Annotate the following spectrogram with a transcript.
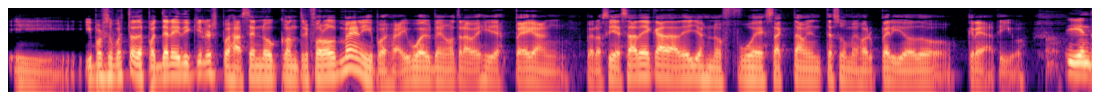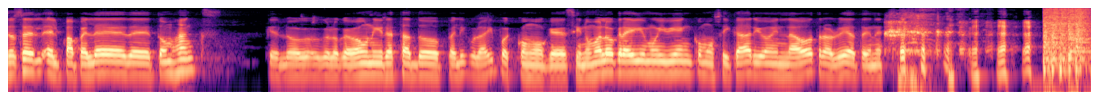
Y, por supuesto, después de Lady Killers, pues hacen No Country for Old Men y pues ahí vuelven otra vez y despegan. Pero sí, esa década de ellos no fue exactamente su mejor periodo creativo. Y entonces el, papel de, Tom Hanks, que es lo, lo, que va a unir estas dos películas ahí, pues como que si no me lo creí muy bien como sicario en la otra, olvídate. En esta.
